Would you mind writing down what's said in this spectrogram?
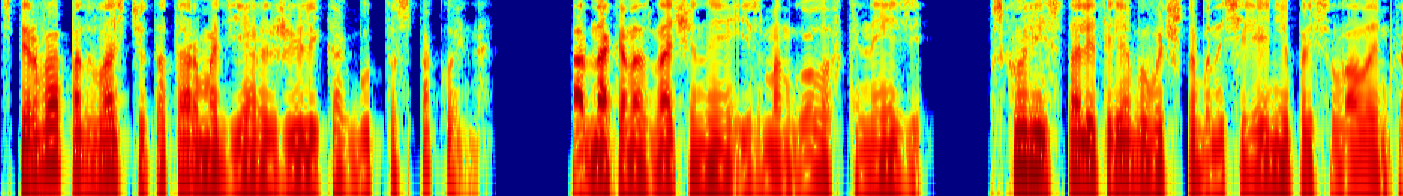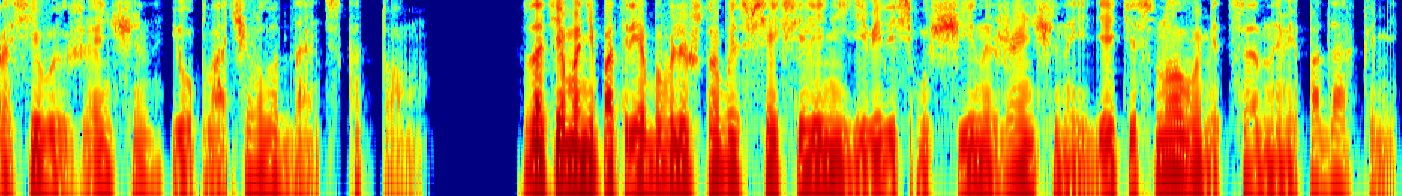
Сперва под властью татар мадьяры жили как будто спокойно. Однако назначенные из монголов кнези вскоре стали требовать, чтобы население присылало им красивых женщин и уплачивало дань скотом. Затем они потребовали, чтобы из всех селений явились мужчины, женщины и дети с новыми ценными подарками,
